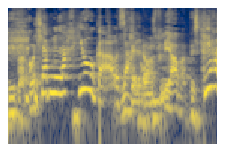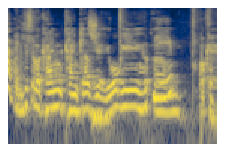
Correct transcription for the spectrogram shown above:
lieber Gott. Ich habe eine Lach-Yoga-Ausbildung. Lach- Ja, aber bist, Die hab aber du ich. bist aber kein, kein klassischer Yogi. Nee. Ähm, okay.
